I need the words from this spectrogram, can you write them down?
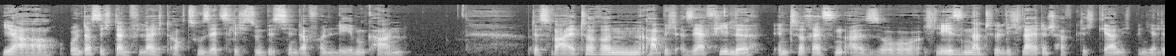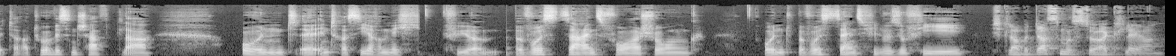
Ja, und dass ich dann vielleicht auch zusätzlich so ein bisschen davon leben kann. Des Weiteren habe ich sehr viele Interessen. Also ich lese natürlich leidenschaftlich gern. Ich bin ja Literaturwissenschaftler und äh, interessiere mich für Bewusstseinsforschung und Bewusstseinsphilosophie. Ich glaube, das musst du erklären.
